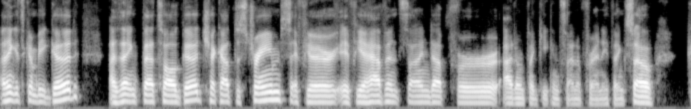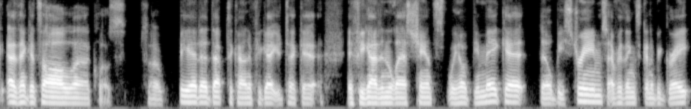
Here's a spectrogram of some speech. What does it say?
I think it's gonna be good. I think that's all good. Check out the streams if you're if you haven't signed up for. I don't think you can sign up for anything. So I think it's all uh, close. So be at Adepticon if you got your ticket. If you got in the last chance, we hope you make it. There'll be streams. Everything's going to be great.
